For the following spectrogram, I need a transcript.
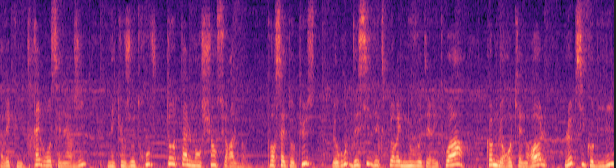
avec une très grosse énergie, mais que je trouve totalement chiant sur album. Pour cet opus, le groupe décide d'explorer de nouveaux territoires, comme le rock'n'roll, le psychobilly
